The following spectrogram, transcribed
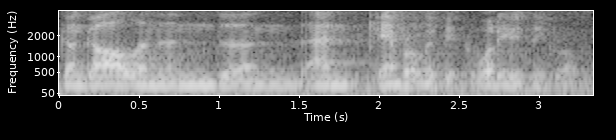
Gungahlin and and, and Canberra Olympic. What do you think, Ross?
